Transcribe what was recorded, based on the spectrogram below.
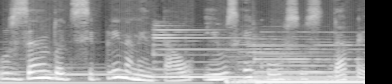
usando a disciplina mental e os recursos da prece.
